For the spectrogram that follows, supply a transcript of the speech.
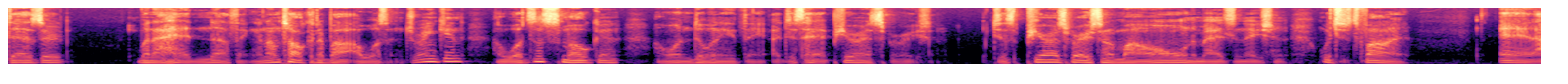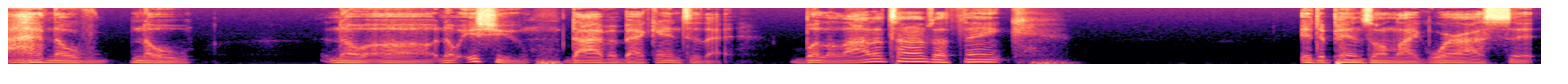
desert when I had nothing. And I'm talking about I wasn't drinking, I wasn't smoking, I wasn't doing anything. I just had pure inspiration. Just pure inspiration of my own imagination, which is fine. And I have no no no uh no issue diving back into that. But a lot of times I think it depends on like where I sit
